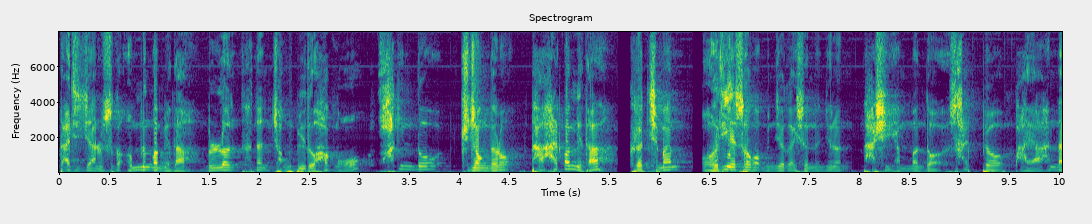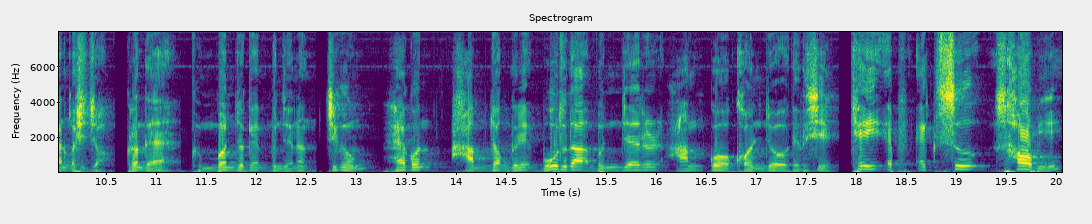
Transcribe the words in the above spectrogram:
따지지 않을 수가 없는 겁니다. 물론 사전 정비도 하고 확인도 규정대로 다 할 겁니다. 그렇지만 어디에서 문제가 있었는지는 다시 한 번 더 살펴봐야 한다는 것이죠. 그런데 근본적인 문제는 지금 해군 함정들이 모두 다 문제를 안고 건조되듯이 KFX 사업이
